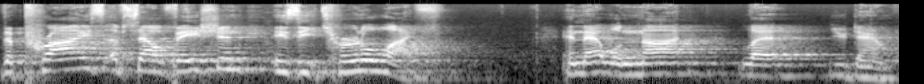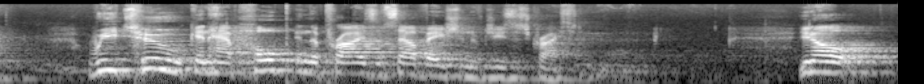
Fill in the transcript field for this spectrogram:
The prize of salvation is eternal life, and that will not let you down. We too can have hope in the prize of salvation of Jesus Christ. You know,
